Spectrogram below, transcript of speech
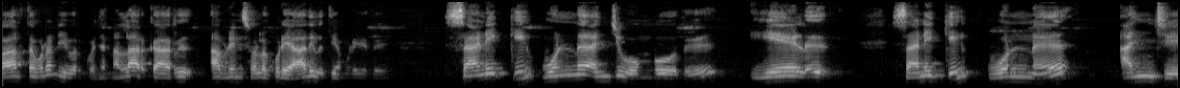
பார்த்தவுடன் இவர் கொஞ்சம் நல்லா இருக்காரு அப்படின்னு சொல்லக்கூடிய ஆதிபத்தியம் உடையது சனிக்கு ஒன்று அஞ்சு ஒம்பது ஏழு. சனிக்கு ஒன்று அஞ்சு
